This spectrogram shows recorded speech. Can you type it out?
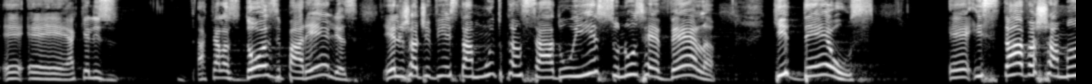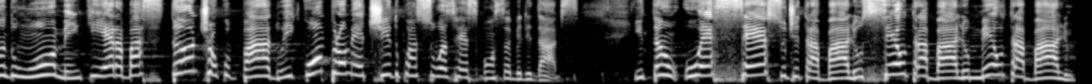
é, é, aqueles, aquelas 12 parelhas, ele já devia estar muito cansado. Isso nos revela que Deus é, estava chamando um homem que era bastante ocupado e comprometido com as suas responsabilidades. Então, o excesso de trabalho, o seu trabalho, o meu trabalho,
